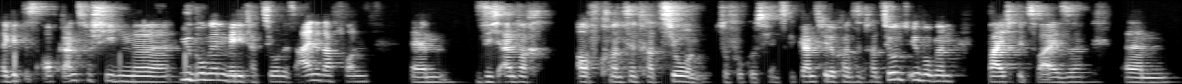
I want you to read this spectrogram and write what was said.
da gibt es auch ganz verschiedene Übungen. Meditation ist eine davon, ähm, sich einfach auf Konzentration zu fokussieren. Es gibt ganz viele Konzentrationsübungen, beispielsweise, ähm,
